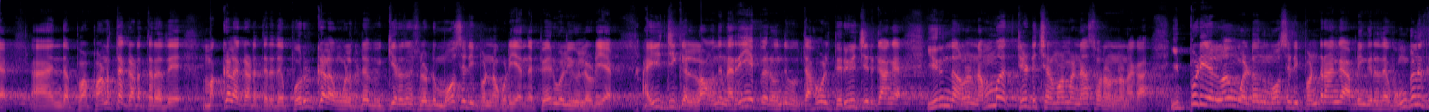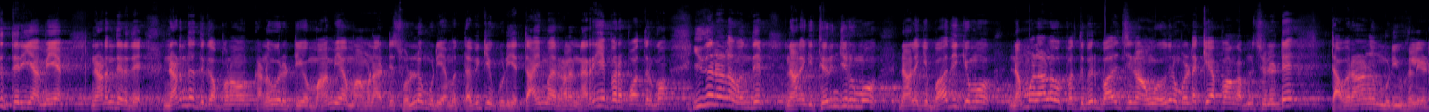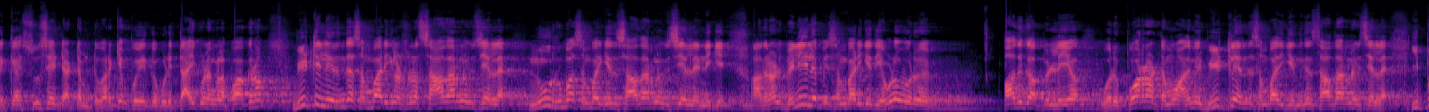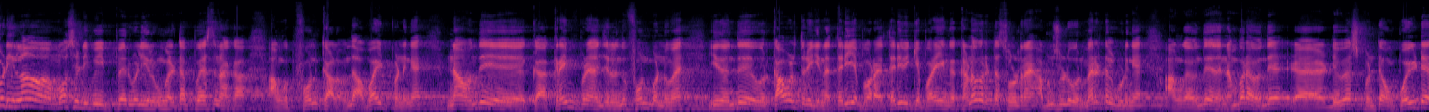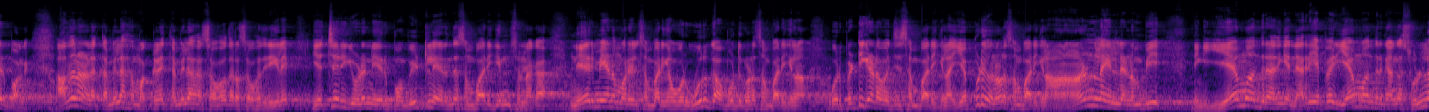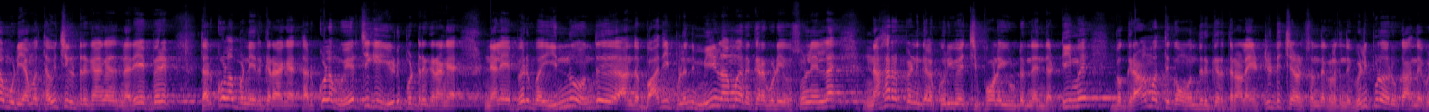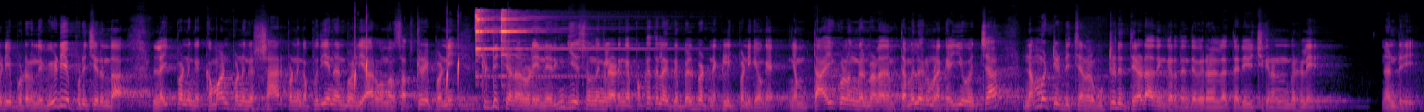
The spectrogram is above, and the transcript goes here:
இந்த ப பணத்தை கடத்துறது மக்களை கடத்துறது பொருட்களை உங்கள்கிட்ட விற்கிறதுன்னு சொல்லிட்டு மோசடி பண்ணக்கூடிய அந்த பேர்வழிகளுடைய ஐஜிக்கள்லாம் வந்து நிறைய பேர் வந்து தகவல் தெரிவிச்சிருக்காங்க. இருந்தாலும் நம்ம திருட்டுச்சனமாக என்ன சொல்கிறோம்னாக்கா இப்படியெல்லாம் உங்கள்கிட்ட வந்து மோசடி பண்ணுறாங்க அப்படிங்கிறத உங்களுக்கு தெரியாமையே நடந்துடுது. நடந்ததுக்கப்புறம் கணவர்கிட்டையோ மாமியா மாமனார்கிட்டயோ சொல்ல முடியாமல் தவிக்கக்கூடிய தாய்மார்களை நிறைய பேரை பார்த்துருக்கோம். இதனால் வந்து நாளைக்கு தெரிஞ்சிருமோ நாளைக்கு பாதிக்குமோ நம்மளால் ஒரு பத்து பேர் பாதிச்சுங்க அவங்க வந்து நம்மள்ட்ட கேட்பாங்க அப்படின்னு சொல்லிட்டு தவறான முடிவுகள் எடுக்க சூசைட் அட்டம் வரைக்கும் போயிருக்கக்கூடிய தாய் குளங்களை பார்க்குறோம். வீட்டில் இருந்தே சம்பாதிக்கலாம் சொன்னால் சாதாரண விஷயம் இல்லை. நூறுரூபா சம்பாதிக்கிறது சாதாரண விஷயம் இல்லை இன்றைக்கி அதனால் வெளியில் போய் சம்பாதிக்கிறது எவ்வளோ ஒரு பாதுகாப்பு இல்லையோ ஒரு போராட்டமோ அதுமாதிரி வீட்டில் இருந்து சம்பாதிக்கிறதுக்கு சாதாரண விஷயம் இல்லை. இப்படிலாம் மோசடி பேர் வழிகள் உங்கள்கிட்ட பேசினாக்கா அவங்க ஃபோன் காலை வந்து அவாய்ட் பண்ணுங்கள் நான் வந்து க கிரைம் பிராஞ்சிலேருந்து ஃபோன் பண்ணுவேன். இது வந்து ஒரு காவல்துறைக்கு நான் தெரிய போகிறேன் தெரிவிக்க போகிறேன் எங்கள் கணவர்கிட்ட சொல்கிறேன் அப்படின்னு சொல்லிட்டு ஒரு மிரட்டல் கொடுங்க. அவங்க வந்து அந்த நம்பரை வந்து டிவர்ஸ் பண்ணிட்டு அவங்க போயிட்டே இருப்பாங்க. அதனால் தமிழக மக்களே தமிழக சகோதர சகோதரிகளை எச்சரிக்கையுடன் இருப்போம். வீட்டில் இருந்து சம்பாதிக்கணும்னு சொன்னாக்கா நேர்மையான முறையில் சம்பாதிக்கலாம். ஒரு ஊருக்கா போட்டு கூட சம்பாதிக்கலாம். ஒரு பெட்டி கடை வச்சு சம்பாதிக்கலாம். எப்படி வேணாலும் சம்பாதிக்கலாம். ஆன்லைனில் நம்பி நீங்கள் ஏமாந்துடாதீங்க நிறைய பேர் ஏமாந்துருக்காங்க. சொல்ல முடியாமல் தவிச்சுக்கிட்டு இருக்காங்க. நிறைய பேர் தற்கொலை பண்ணியிருக்கிறாங்க. தற்கொலை முயற்சிக்கு ஈடுபட்டிருக்கிறாங்க. நிறைய பேர் இன்னும் வந்து அந்த பாதிப்புலேருந்து மீளாமல் இருக்கக்கூடிய சூழ்நிலையில் நகர பெண்களை குறி வச்சு போன விட்டுருந்த இந்த டீமு இப்போ கிராமத்துக்கும் வந்திருக்கிறதுனால என் டிடி சேனல் சொந்தங்களுக்கு இந்த விழிப்புணர்வுக்காக அந்த வீடியோ போட்டிருந்த வீடியோ பிடிச்சிருந்தா லைக் பண்ணுங்கள் கமெண்ட் பண்ணுங்கள் ஷேர் பண்ணுங்கள் புதிய நண்பர்கள் யாரும் வந்தால் சப்ஸ்கிரைப் பண்ணி டிடி சேனலுடைய நெருங்கிய சொந்தங்களை அடங்க பக்கத்தில் இருக்க பெல் பட்டனை கிளிக் பண்ணிக்கோங்க. நம் தாய் குளங்கள் மேலே நம்ம தமிழர்கள் மேலே கையை வச்சா நம்ம டிடி சேனல் விட்டுட்டு தேடாதுங்கிறத இந்த விரலில் தெரிவிச்சுக்கிறேன் நண்பர்களே. நன்றி.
